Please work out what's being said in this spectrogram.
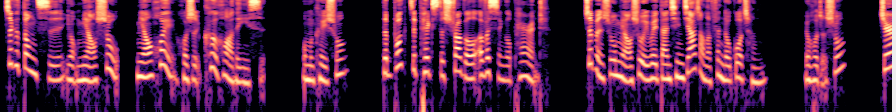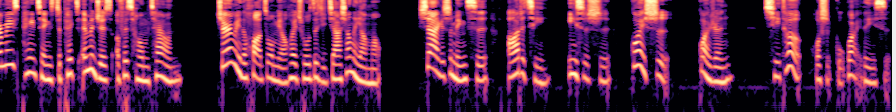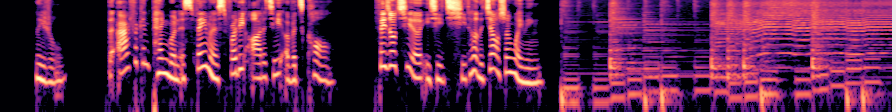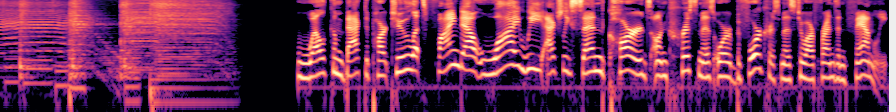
这个动词有描述、描绘或是刻画的意思。我们可以说，The book depicts the struggle of a single parent。这本书描述一位单亲家长的奋斗过程。 又或者说 Jeremy's paintings depict images of his hometown. Jeremy 的画作描绘出自己家乡的样貌。下一个是名词 oddity，意思是怪事、怪人、奇特或是古怪的意思。例如，The African penguin is famous for the oddity of its call。非洲企鹅以其奇特的叫声为名。 Welcome back to part two. Let's find out why we actually send cards on Christmas or before Christmas to our friends and family.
